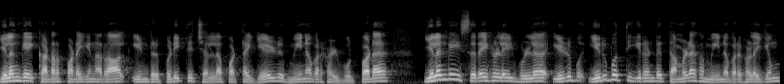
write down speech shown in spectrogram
இலங்கை கடற்படையினரால் இன்று பிடித்துச் செல்லப்பட்ட ஏழு மீனவர்கள் உட்பட இலங்கை சிறைகளில் உள்ள இருபத்தி இரண்டு தமிழக மீனவர்களையும்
